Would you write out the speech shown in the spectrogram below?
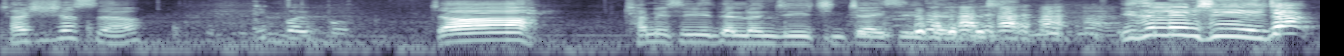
잘 치셨어요? 이뻐 이뻐 자, 참 이슬이 될런지 진짜 이슬이 될런지. 이슬님 시작.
